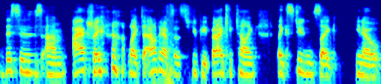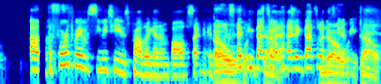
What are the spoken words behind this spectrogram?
this is um I actually like to, I don't think I've said this to you, Pete, but I keep telling like students like you know uh, the fourth wave of CBT is probably going to involve psychedelics. No I think that's doubt. what I think that's what no it's going to be. Doubt.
